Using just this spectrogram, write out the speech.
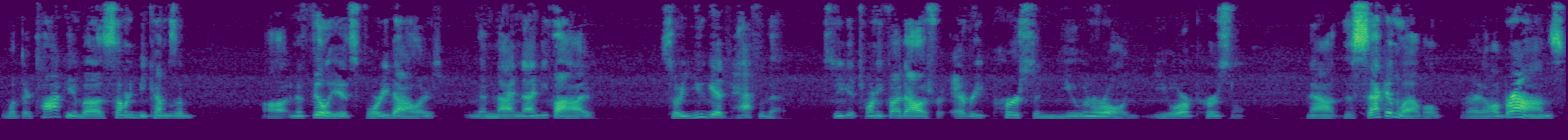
what they're talking about is somebody becomes a, uh, an affiliate, it's $40, and then $9.95. So you get half of that. So you get $25 for every person you enroll, your personal. Now, the second level, right, I'm a bronze.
